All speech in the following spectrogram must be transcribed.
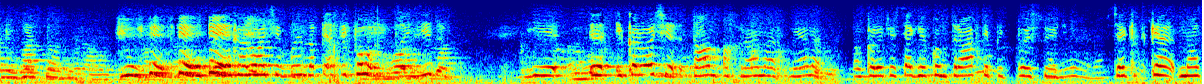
а є сьогодні. Коротше, ми на п'ятий поверх заїдемо. І, і, і, коротше, там охрана отмена, там, коротше, всякі контракти підписують, всяке таке, нас,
